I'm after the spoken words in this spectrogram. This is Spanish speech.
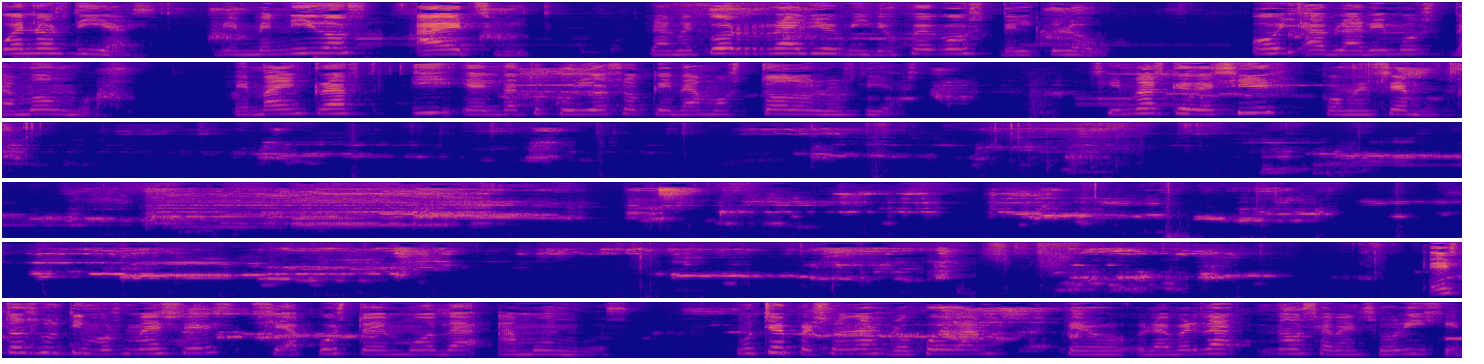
Buenos días, bienvenidos a Exbit, la mejor radio de videojuegos del globo. Hoy hablaremos de Among Us, de Minecraft y el dato curioso que damos todos los días. Sin más que decir, comencemos. Estos últimos meses se ha puesto de moda Among Us. Muchas personas lo juegan, pero la verdad no saben su origen.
